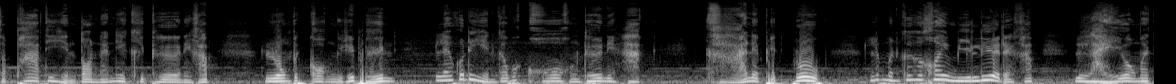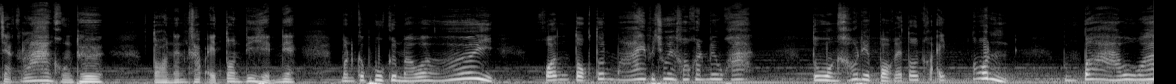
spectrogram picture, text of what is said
สภาพที่เห็นตอนนั้นเนี่ยคือเธอเนี่ยครับ ลงไปกองอยู่ที่พื้น แล้วก็ได้เห็นครับว่าคอของเธอเนี่ยหัก ขาเนี่ยผิดรูป แล้วมันก็ค่อยๆมีเลือดนะครับ ไหลออกมาจากร่างของเธอ ตอนนั้นครับไอ้ต้นที่เห็นเนี่ย มันก็พูดขึ้นมาว่า เฮ้ย คนตกต้นไม้ไปช่วยเขากันไหมวะ ตัวของเขาเนี่ยบอกไอ้ต้นเขาไอ้ต้น มึงบ้าปะวะ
